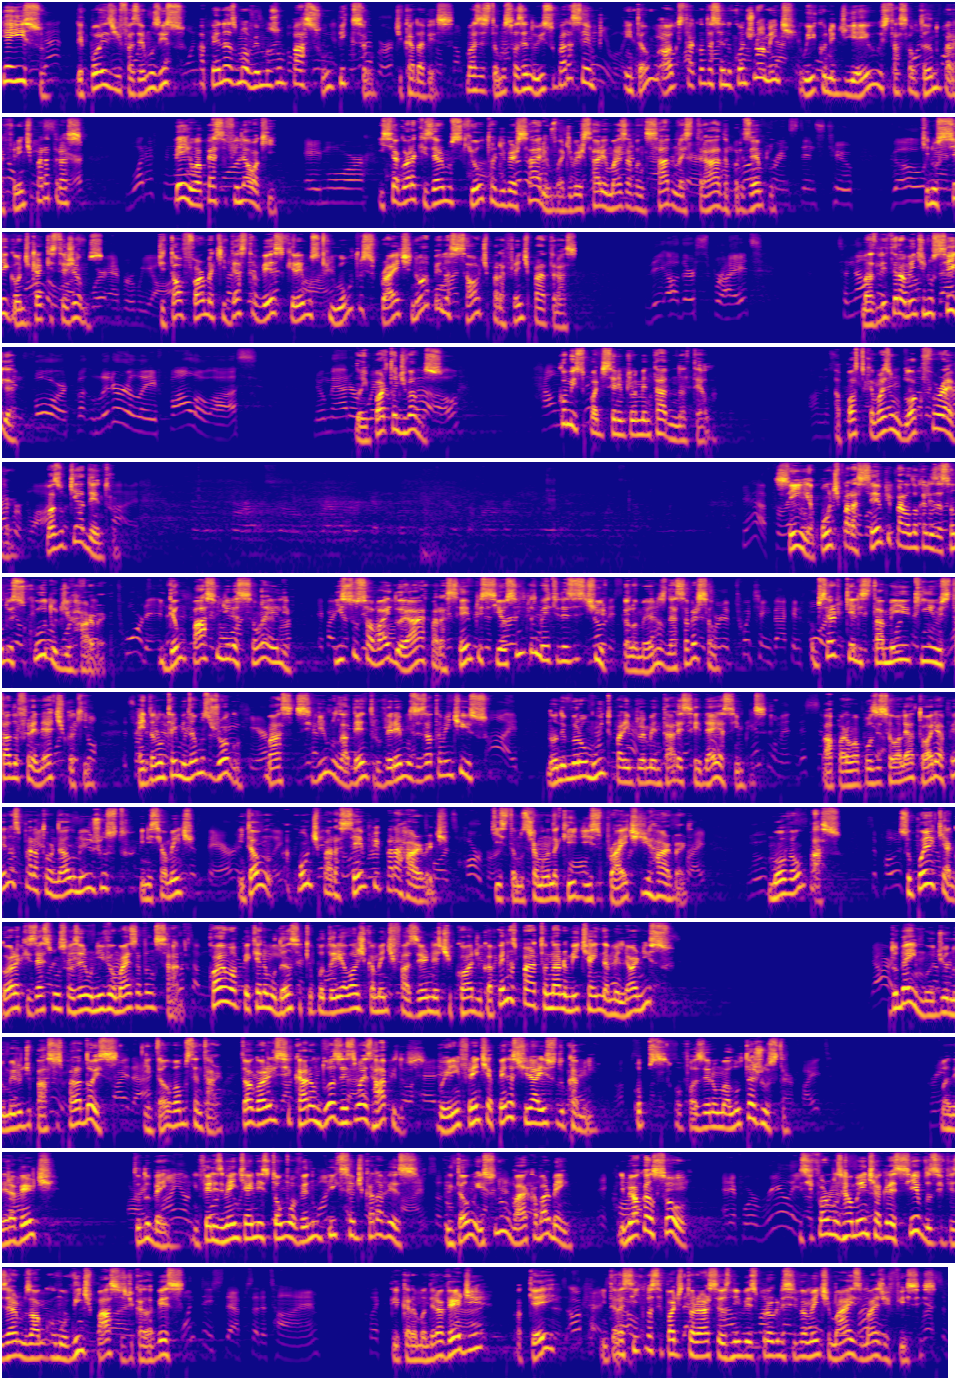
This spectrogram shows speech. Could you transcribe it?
E é isso. Depois de fazermos isso, apenas movemos um passo, um pixel, de cada vez. Mas estamos fazendo isso para sempre. Então, algo está acontecendo continuamente. O ícone de Yale está saltando para frente e para trás. Bem, uma peça final aqui. E se agora quisermos que outro adversário, um adversário mais avançado na estrada, por exemplo, que nos siga onde quer que estejamos, de tal forma que desta vez queremos que o outro sprite não apenas salte para frente e para trás, mas literalmente nos siga. Não importa onde vamos. Como isso pode ser implementado na tela? Aposto que é mais um bloco forever. Mas o que há dentro? Sim, aponte para sempre para a localização do escudo de Harvard e dê um passo em direção a ele. Isso só vai durar para sempre se eu simplesmente desistir, pelo menos nessa versão. Observe que ele está meio que em um estado frenético aqui. Ainda não terminamos o jogo, mas se virmos lá dentro, veremos exatamente isso. Não demorou muito para implementar essa ideia simples. Vá para uma posição aleatória apenas para torná-lo meio justo, inicialmente. Então, aponte para sempre para Harvard, que estamos chamando aqui de sprite de Harvard. Mova um passo. Suponha que agora quiséssemos fazer um nível mais avançado. Qual é uma pequena mudança que eu poderia logicamente fazer neste código apenas para tornar o Meet ainda melhor nisso? Tudo bem, mude o número de passos para 2. Então vamos tentar. Então agora eles ficaram duas vezes mais rápidos. Vou ir em frente e apenas tirar isso do caminho. Ups, vou fazer uma luta justa. Bandeira verde. Tudo bem. Infelizmente ainda estou movendo um pixel de cada vez. Então isso não vai acabar bem. Ele me alcançou. E se formos realmente agressivos e fizermos algo como 20 passos de cada vez, clica na bandeira verde, ok? Então é assim que você pode tornar seus níveis progressivamente mais e mais difíceis.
